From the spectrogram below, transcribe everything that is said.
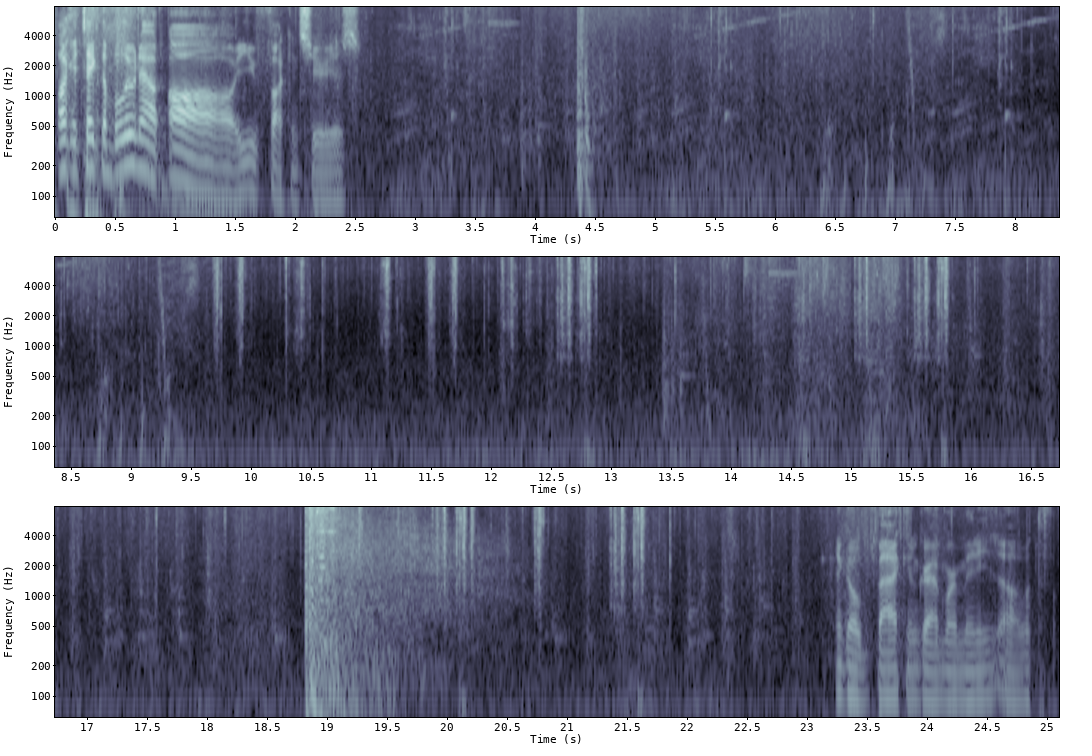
Fucking take the balloon out. Oh, you fucking serious? I go back and grab more minis. Oh, what the fuck?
